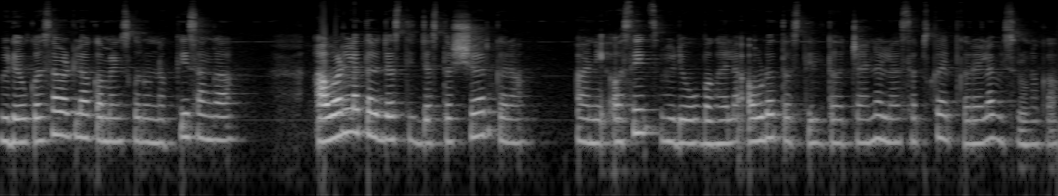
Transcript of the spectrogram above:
व्हिडिओ कसा वाटला कमेंट्स करून नक्की सांगा. आवडला तर जास्तीत जास्त शेअर करा. आणि असेच व्हिडिओ बघायला आवडत असतील तर चॅनलला सबस्क्राईब करायला विसरू नका.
